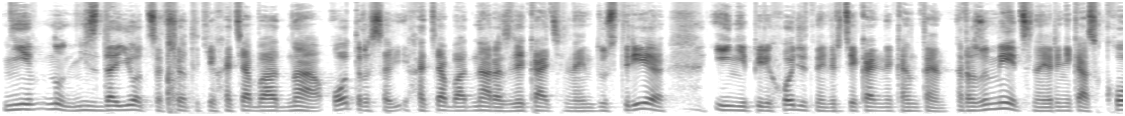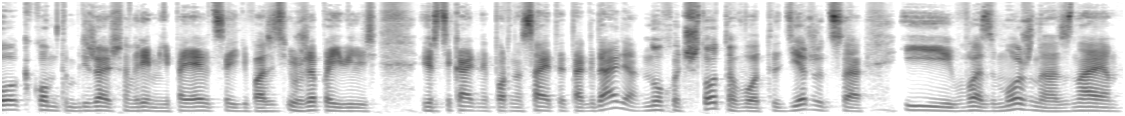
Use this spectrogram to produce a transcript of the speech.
Не, ну, не сдается все-таки хотя бы одна отрасль, хотя бы одна развлекательная индустрия и не переходит на вертикальный контент. Разумеется, наверняка в каком-то ближайшем времени появятся или уже появились вертикальные порносайты и так далее, но хоть что-то вот держится, и, возможно, зная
